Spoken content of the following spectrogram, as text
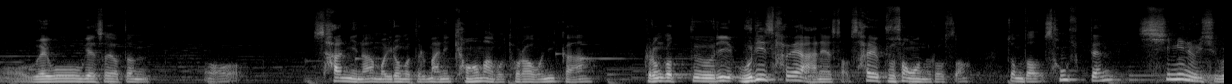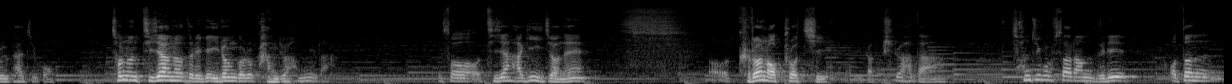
어, 외국에서 어떤 어, 삶이나 뭐 이런 것들을 많이 경험하고 돌아오니까 그런 것들이 우리 사회 안에서 사회 구성원으로서 좀 더 성숙된 시민 의식을 가지고 저는 디자이너들에게 이런 거를 강조합니다. 그래서 디자인하기 이전에 어, 그런 어프로치가 필요하다. 선진국 사람들이 어떤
